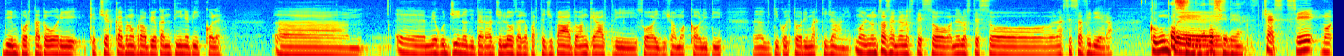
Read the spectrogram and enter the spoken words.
di importatori che cercano proprio cantine piccole. Uh, eh, mio cugino di Terra Gillosa ci ha partecipato, anche altri suoi diciamo, accoliti eh, viticoltori marchigiani. Mo non so se nello stesso, nello stesso, nella stessa filiera. Comunque, possibile, possibile. Cioè, se, mo,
